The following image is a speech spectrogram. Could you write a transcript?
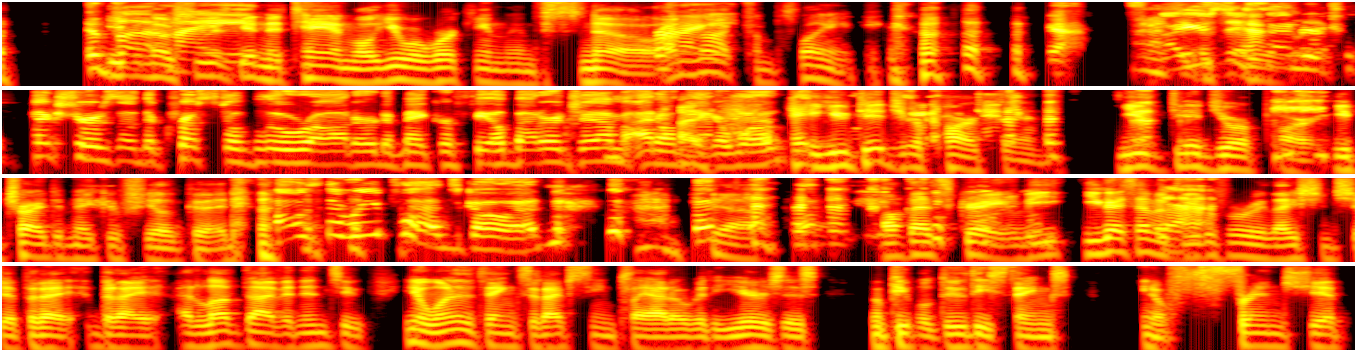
Even but though my, she was getting a tan while you were working in the snow, right. I'm not complaining. yeah. I used to send her pictures of the crystal blue rotter to make her feel better, Jim. I don't think it worked. Hey, you did your part then. You did your part. You tried to make her feel good. How's the replens going? yeah. Oh, that's great. We, you guys have a yeah. beautiful relationship but I but I, I love diving into. You know, one of the things that I've seen play out over the years is when people do these things, you know, friendship,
